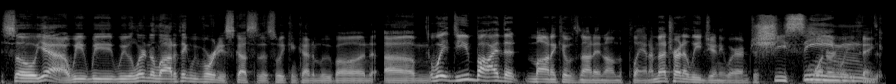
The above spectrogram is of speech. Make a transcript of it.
so yeah, we, we we learned a lot. I think we've already discussed it, so we can kind of move on. Um, Wait, do you buy that Monica was not in on the plan? I'm not trying to lead you anywhere. I'm just she wondering what you seemed think.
